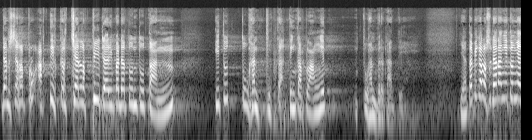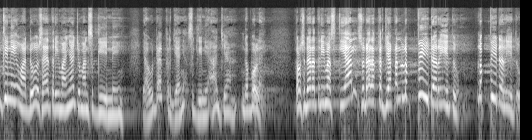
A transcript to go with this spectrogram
dan secara proaktif kerja lebih daripada tuntutan, itu Tuhan buka tingkap langit, Tuhan berkati. Ya, tapi kalau saudara ngitungnya gini, waduh saya terimanya cuma segini. Ya udah kerjanya segini aja, nggak boleh. Kalau saudara terima sekian, saudara kerjakan lebih dari itu. Lebih dari itu.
